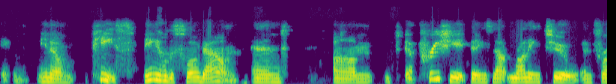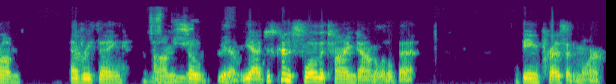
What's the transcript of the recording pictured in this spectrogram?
you know, peace, being able to slow down and um, appreciate things, not running to and from everything. Um, so, you know, yeah, just kind of slow the time down a little bit, being present more.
